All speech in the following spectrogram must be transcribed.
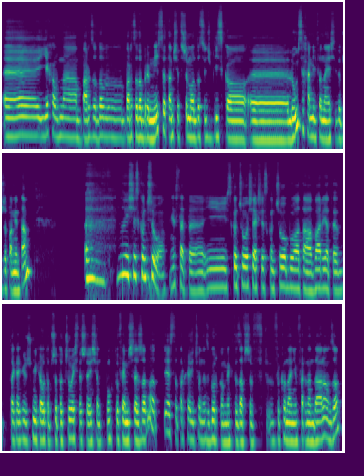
E, jechał na bardzo, do, bardzo dobrym miejscu, tam się trzymał dosyć blisko e, Louisa Hamiltona, jeśli dobrze pamiętam. E, no i się skończyło, niestety. I skończyło się jak się skończyło, była ta awaria, te, tak jak już Michał to przetoczyłeś, te 60 punktów, ja myślę, że no, jest to trochę liczone z górką, jak to zawsze w, w wykonaniu Fernanda Alonso.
